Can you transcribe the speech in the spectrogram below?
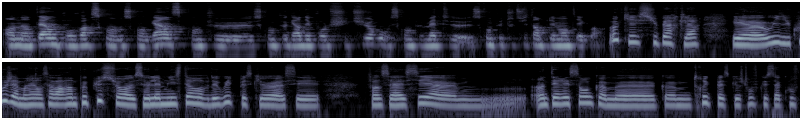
en interne pour voir ce qu'on qu'on garde, ce qu'on peut qu'on peut garder pour le futur ou ce qu'on peut mettre ce qu'on peut tout de suite implémenter quoi. OK, super clair. Et oui, du coup, j'aimerais en savoir un peu plus sur ce Lem Lister of the Week parce que c'est enfin c'est assez intéressant comme comme truc parce que je trouve que ça couvre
